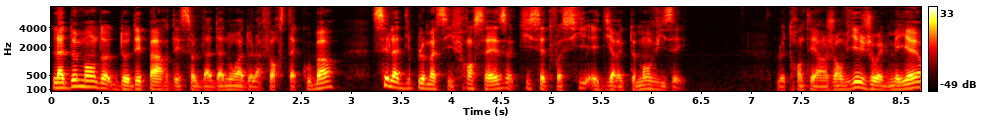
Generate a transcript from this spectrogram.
la demande de départ des soldats danois de la force Takuba, c'est la diplomatie française qui cette fois-ci est directement visée. Le 31 janvier, Joël Meyer,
